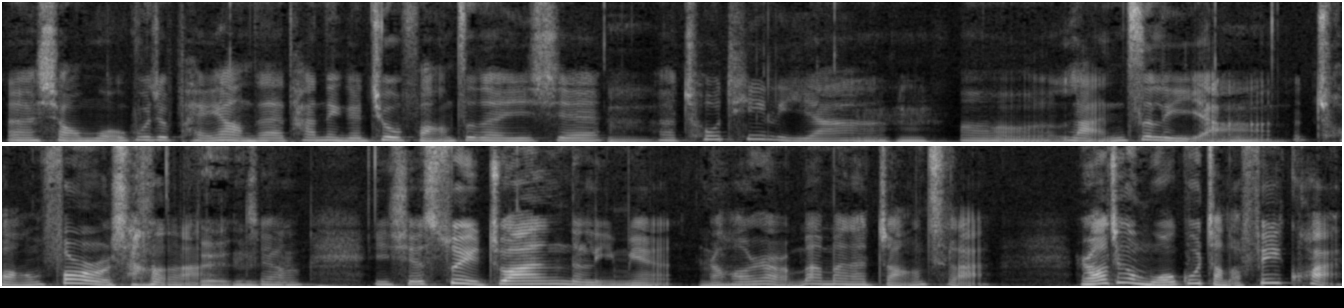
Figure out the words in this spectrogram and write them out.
呃小蘑菇就培养在他那个旧房子的一些呃抽屉里呀，嗯，篮子里呀，床缝上啊，这样一些碎砖的里面，然后让慢慢的长起来，然后这个蘑菇长得飞快。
